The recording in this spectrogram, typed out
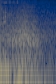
study.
